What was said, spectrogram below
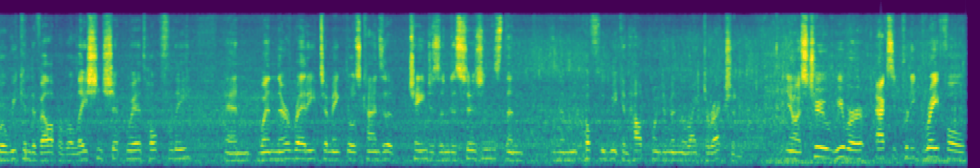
where we can develop a relationship with, hopefully, and when they're ready to make those kinds of changes and decisions, then, then hopefully we can help point them in the right direction. You know, it's true, we were actually pretty grateful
